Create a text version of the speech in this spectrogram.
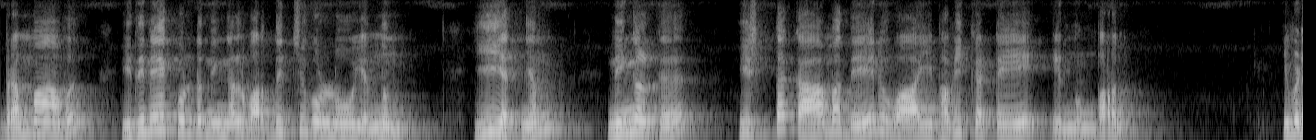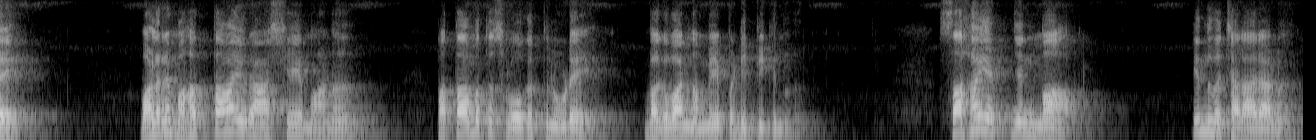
ബ്രഹ്മാവ് ഇതിനെ കൊണ്ട് നിങ്ങൾ വർദ്ധിച്ചുകൊള്ളൂ എന്നും ഈ യജ്ഞം നിങ്ങൾക്ക് ഇഷ്ടകാമധേനുവായി ഭവിക്കട്ടെ എന്നും പറഞ്ഞു. ഇവിടെ വളരെ മഹത്തായ ഒരു ആശയമാണ് പത്താമത്തെ ശ്ലോകത്തിലൂടെ ഭഗവാൻ നമ്മെ പഠിപ്പിക്കുന്നത്. സഹയജ്ഞന്മാർ എന്ന് വെച്ചാൽ ആരാണ്?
